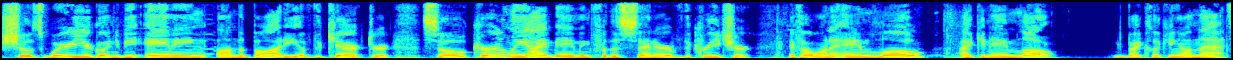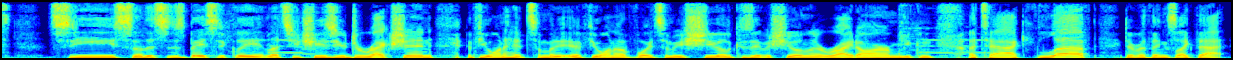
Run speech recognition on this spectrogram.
shows where you're going to be aiming on the body of the character. So currently I'm aiming for the center of the creature. If I want to aim low, I can aim low by clicking on that. See, so this is basically it lets you choose your direction. If you want to hit somebody, if you want to avoid somebody's shield because they have a shield in their right arm, you can attack left, different things like that.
